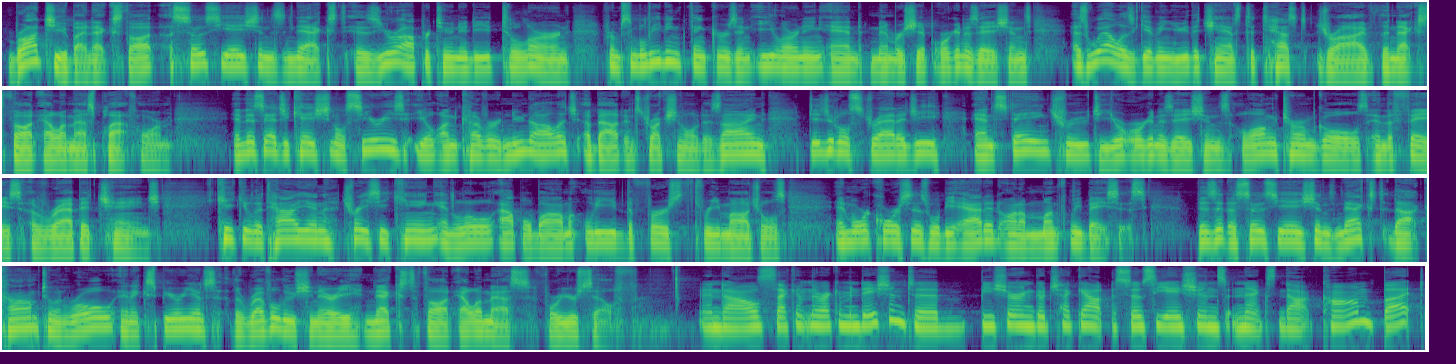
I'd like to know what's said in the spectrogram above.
Brought to you by Next Thought, Associations Next is your opportunity to learn from some leading thinkers in e learning and membership organizations, as well as giving you the chance to test drive the Next Thought LMS platform. In this educational series, you'll uncover new knowledge about instructional design, digital strategy, and staying true to your organization's long term goals in the face of rapid change. Kiki L'Italien, Tracy King, and Lowell Applebaum lead the first three modules, and more courses will be added on a monthly basis. Visit associationsnext.com to enroll and experience the revolutionary Next Thought LMS for yourself. And I'll second the recommendation to be sure and go check out associationsnext.com. But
